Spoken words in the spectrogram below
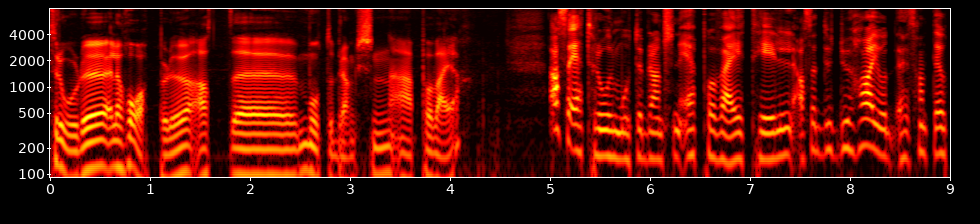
tror du, eller håper du, at eh, motebransjen er på vei av? Altså, jeg tror motebransjen er på vei til Altså, du, du har jo sant, Det er jo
